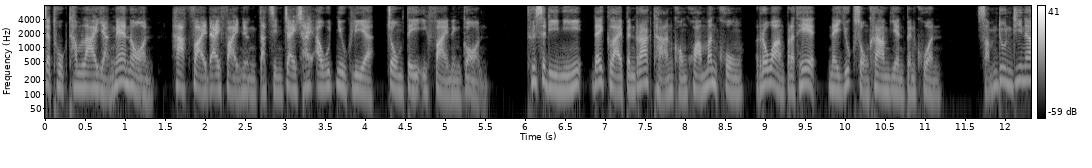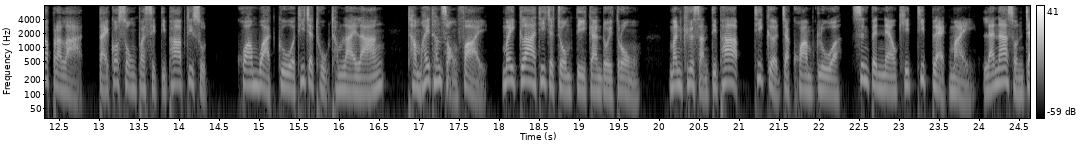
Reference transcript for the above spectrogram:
จะถูกทำลายอย่างแน่นอน หากฝ่ายใดฝ่ายหนึ่งตัดสินใจใช้อาวุธนิวเคลียร์โจมตีอีกฝ่ายหนึ่งก่อน ทฤษฎีนี้ได้กลายเป็นรากฐานของความมั่นคง ระหว่างประเทศในยุคสงครามเย็นเป็นควร สมดุลที่น่าประหลาด แต่ก็ทรงประสิทธิภาพที่สุด ความหวาดกลัวที่จะถูกทำลายล้างทำให้ทั้งสองฝ่ายไม่กล้าที่จะโจมตีกันโดยตรง มันคือสันติภาพที่เกิดจากความกลัว ซึ่งเป็นแนวคิดที่แปลกใหม่ และน่าสนใจ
